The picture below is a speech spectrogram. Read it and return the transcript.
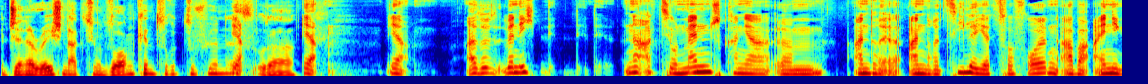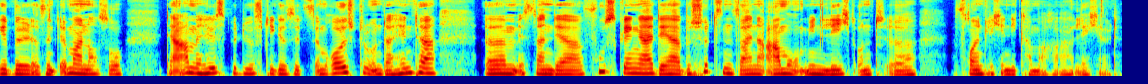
Generation Aktion Sorgenkind zurückzuführen ist? Ja. Oder? Ja. Ja. Also wenn ich eine Aktion Mensch kann ja ähm, andere, andere Ziele jetzt verfolgen, aber einige Bilder sind immer noch so, der arme Hilfsbedürftige sitzt im Rollstuhl und dahinter ähm, ist dann der Fußgänger, der beschützend seine Arme um ihn legt und äh, freundlich in die Kamera lächelt.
